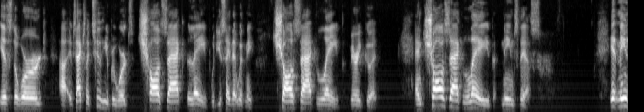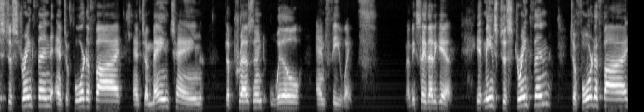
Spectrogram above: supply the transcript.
is the word, uh, it's actually two Hebrew words, chazak lab. Would you say that with me? Chazak Lab. Very good. And Chazak Lab means this. It means to strengthen and to fortify and to maintain the present will and feelings. Let me say that again. It means to strengthen, to fortify,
